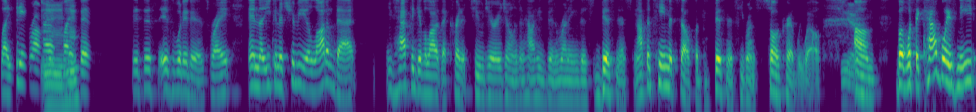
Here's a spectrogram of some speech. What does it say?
like Mhm. like this. This is what it is, right? And uh, you can attribute a lot of that. You have to give a lot of that credit to Jerry Jones and how he's been running this business, not the team itself, but the business he runs so incredibly well. Yeah. Um, but what the Cowboys need,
